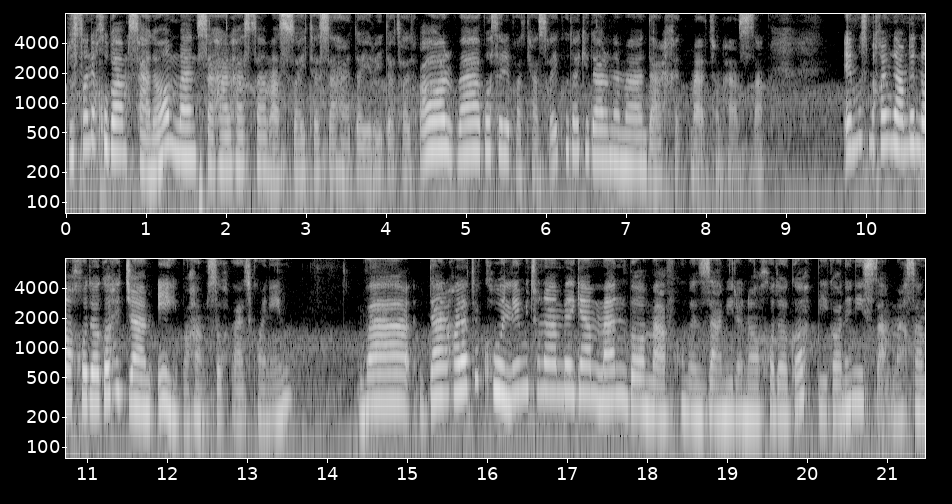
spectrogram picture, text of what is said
دوستان خوبم سلام. من سهر هستم از سایت سهر دایری داتا آر و با سری پادکست های کودک درون من در خدمتتون هستم. امروز می‌خوایم در مورد ناخودآگاه جمعی با هم صحبت کنیم و در حالت کلی می‌تونم بگم من با مفهوم زمیر ناخودآگاه بیگانه نیستم. مخصوصا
